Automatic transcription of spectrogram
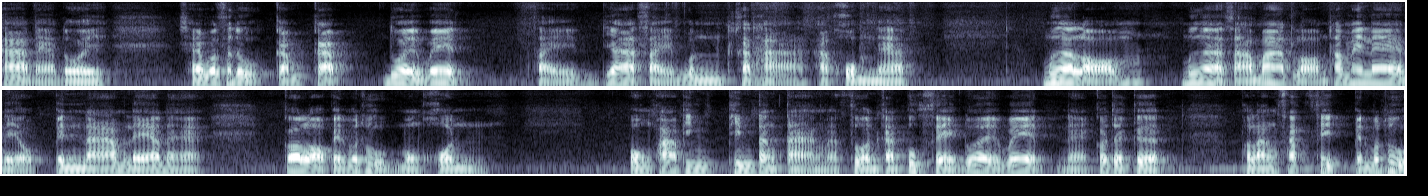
ธาตุนะครับโดยใช้วัสดุกำกับด้วยเวทใสย่าใสบนคาถาอาคมนะครับ เมื่อหลอมเมื่อสามารถหลอมทำให้แร่เหลวเป็นน้ำแล้วนะฮะก็หล่อเป็นวัตถุมงคล องค์พระพิมพ์มต่างๆนะส่วนการปลุกเสกด้วยเวทนะก็จะเกิดพลังศักดิ์สิทธิ์เป็นวัตถุ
